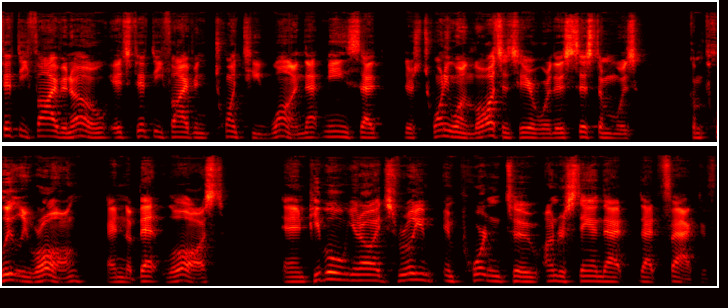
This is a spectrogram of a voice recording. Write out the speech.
55 and 0, it's 55 and 21. That means that there's 21 losses here where this system was completely wrong and the bet lost. And people, you know, it's really important to understand that that fact. If,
